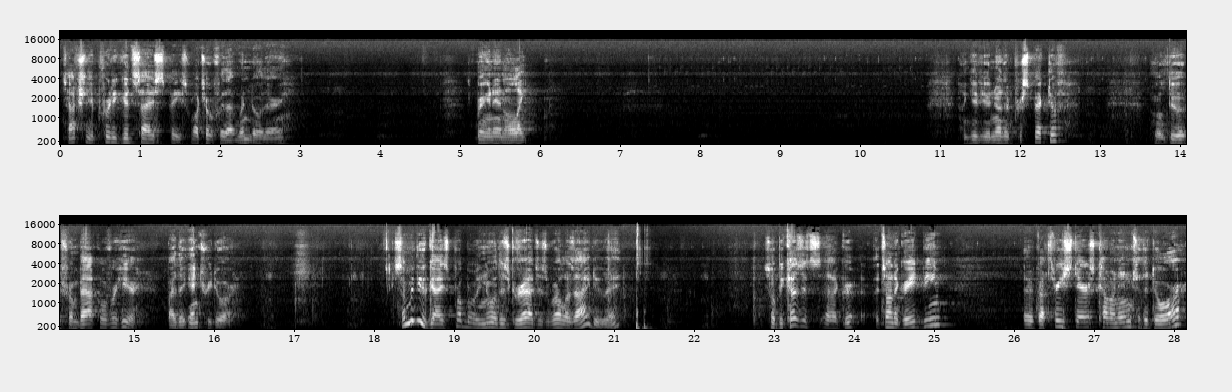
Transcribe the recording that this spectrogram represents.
It's actually a pretty good sized space. Watch out for that window there. Eh? It's bringing in a light. I'll give you another perspective. We'll do it from back over here by the entry door. Some of you guys probably know this garage as well as I do, eh? So because it's uh, it's on a grade beam, they've got three stairs coming into the door,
